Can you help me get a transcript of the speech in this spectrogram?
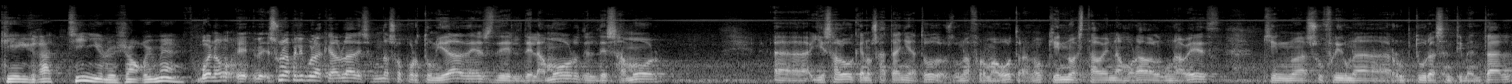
qui égratigne le genre humain. Bueno, eh, es una película que habla de segundas oportunidades, del, del amor, del desamor, eh, y es algo que nos atañe a todos de una forma u otra, ¿no? ¿Quién no ha estado enamorado alguna vez? ¿Quién no ha sufrido una ruptura sentimental?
